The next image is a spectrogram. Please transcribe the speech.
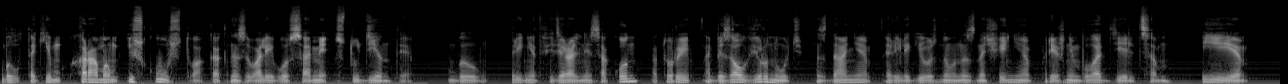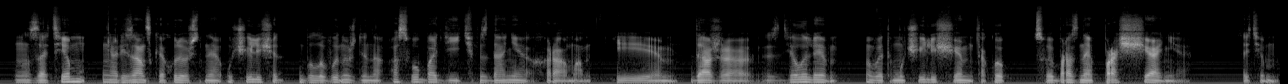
Был таким храмом искусства, как называли его сами студенты. Был принят федеральный закон, который обязал вернуть здание религиозного назначения прежним владельцам. И затем Рязанское художественное училище было вынуждено освободить здание храма. И даже сделали в этом училище такое своеобразное прощание с этим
